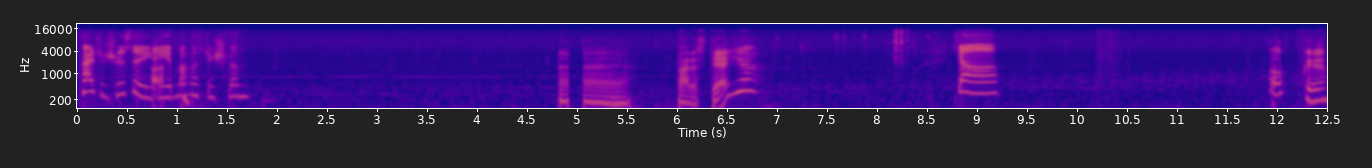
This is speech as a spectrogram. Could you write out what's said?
falschen Schlüssel gegeben, aber ist nicht schlimm. Äh, war das der hier? Ja. Okay.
